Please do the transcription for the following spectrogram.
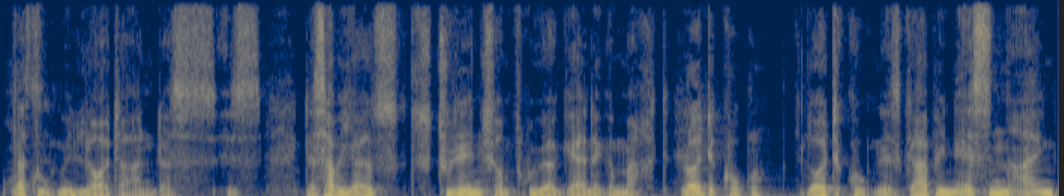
Und das guck mir die Leute an. Das ist, das habe ich als Student schon früher gerne gemacht. Leute gucken. Leute gucken. Es gab in Essen ein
